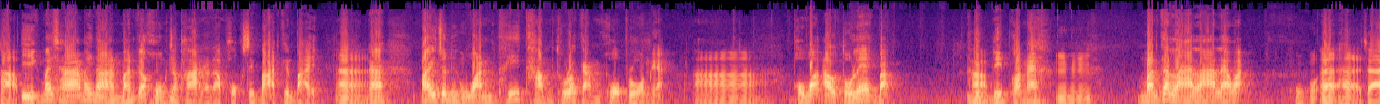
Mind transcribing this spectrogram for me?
ครับอีกไม่ช้าไม่นานมันก็คงจะผ่านระดับ 60 บาทขึ้นไปอ่านะไปจนถึงวันที่ทำธุรกรรมควบรวมเนี่ยอ่าผมว่าเอาตัวเลขแบบครับดิบๆก่อนนะอือหือมันก็ล้านล้านแล้วอะเออเออ ใช่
